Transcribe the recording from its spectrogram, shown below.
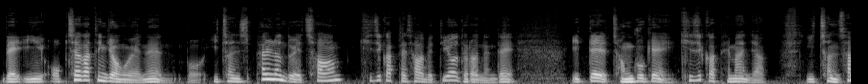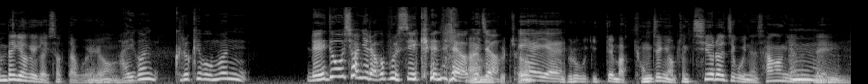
네, 이 업체 같은 경우에는 뭐 2018년도에 처음 키즈 카페 사업에 뛰어들었는데 이때 전국에 키즈 카페만 약 2,300여 개가 있었다고 해요. 아, 이건 그렇게 보면 레드오션이라고 볼 수 있겠네요. 그죠? 그렇죠. 예, 예. 그리고 이때 막 경쟁이 엄청 치열해지고 있는 상황이었는데 음.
